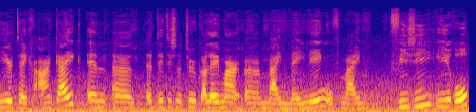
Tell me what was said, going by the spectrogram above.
hier tegenaan kijk. En dit is natuurlijk alleen maar mijn mening of mijn visie hierop.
